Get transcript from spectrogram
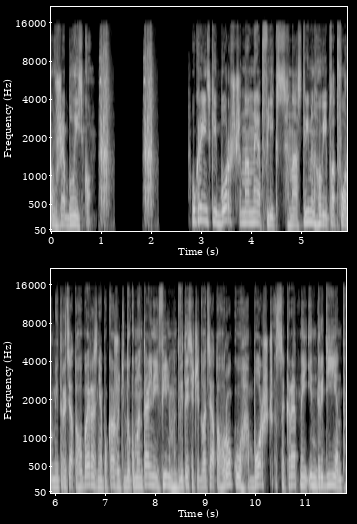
вже близько. Український борщ на Netflix на стрімінговій платформі 30 березня покажуть документальний фільм 2020 року Борщ секретний інгредієнт.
